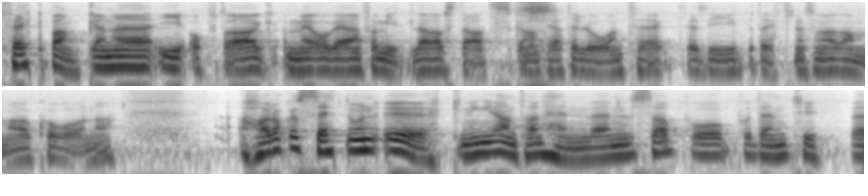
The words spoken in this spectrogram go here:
fikk bankene i oppdrag med å være en formidler av statsgaranterte lån til, til de bedriftene som var rammet av korona. Har dere sett noen økning i antall henvendelser på, på den type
